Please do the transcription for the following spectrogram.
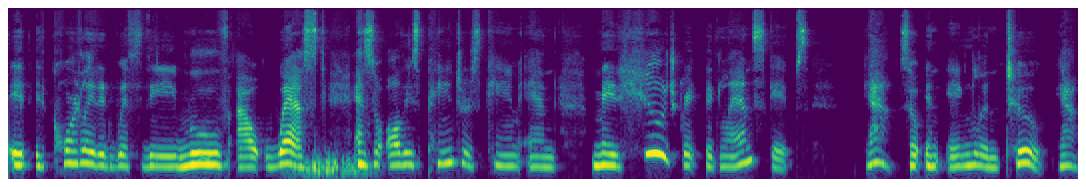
it, it, correlated with the move out west. And so all these painters came and made huge, great big landscapes yeah. So in England too. Yeah,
